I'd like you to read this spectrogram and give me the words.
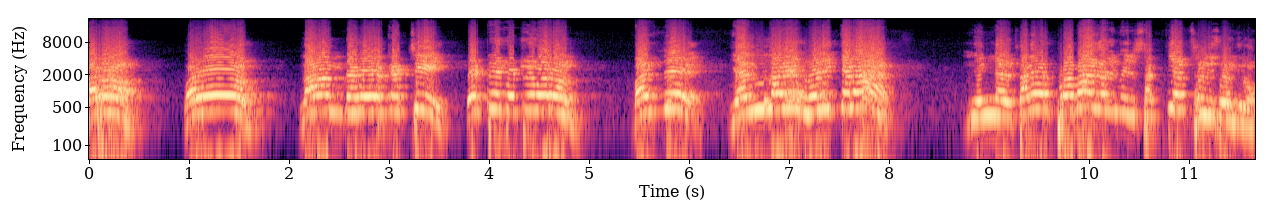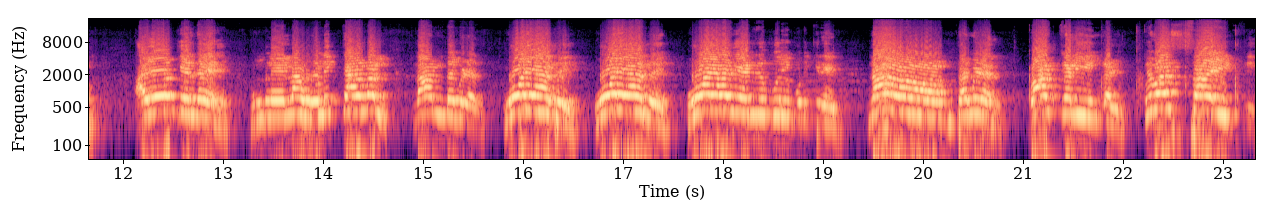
வரோம் வரோம் நாம் தமிழர் கட்சி வெற்றி பெற்று வரும். வந்து எல்லாரையும் ஒழிக்கலாம் நீங்கள் தலைவர் பிரபாகர் மீது சத்தியம் சொல்லி சொல்கிறோம். அயோக்கியர்களே உங்களை எல்லாம் ஒழிக்காமல் நாம் தமிழர் ஓயாது ஓயாது ஓயாது என்று கூறி முடிக்கிறேன். நாம் தமிழர் வாக்களியுங்கள். விவசாயிக்கு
